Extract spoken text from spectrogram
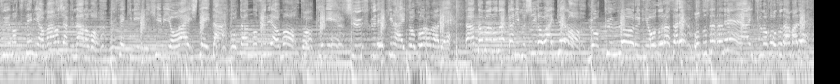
通のくせには魔の弱なのも。無責任に日々を愛していた。ボタンのズレはもうとっくに修復できないところまで。頭の中に虫が湧いても。ロックンロールに踊らされ音沙汰ねあいつの言霊で。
